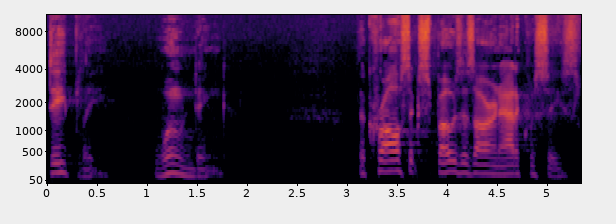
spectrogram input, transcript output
deeply wounding. The cross exposes our inadequacies.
